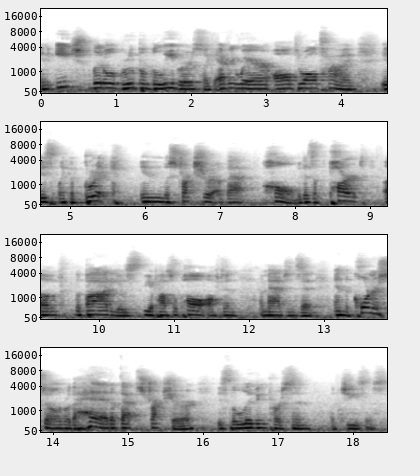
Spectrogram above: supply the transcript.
And each little group of believers, like everywhere, all through all time, is like a brick in the structure of that home. It is a part of the body, as the Apostle Paul often imagines it. And the cornerstone or the head of that structure is the living person of Jesus.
